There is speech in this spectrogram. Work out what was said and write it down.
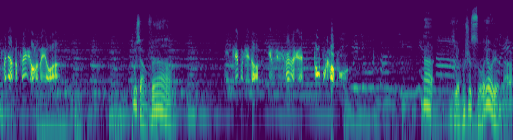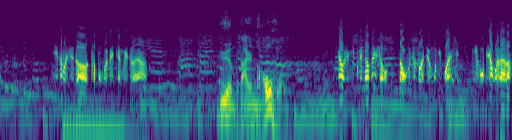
你们两个分手了没有啊？”“不想分啊。”“你知道影视圈的人都不靠谱？”“那也不是所有人呐。”“你怎么知道他不会被潜规则呀？”岳母大人恼火了：“要是你不跟他分手，那我们就断绝母女关系，你以后别回来了。”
